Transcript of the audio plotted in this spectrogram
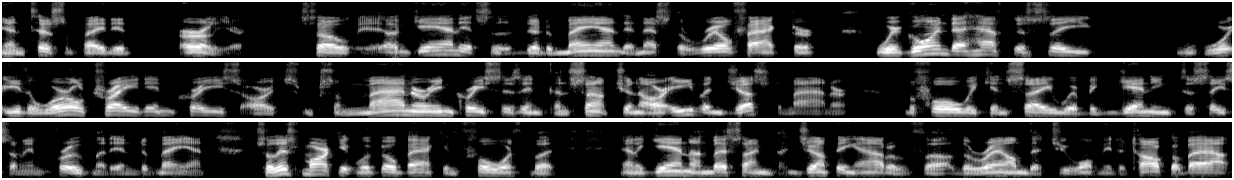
anticipated earlier. So again, it's the, the demand, and that's the real factor. We're going to have to see either world trade increase or some minor increases in consumption or even just minor before we can say we're beginning to see some improvement in demand. So this market will go back and forth, but and again, unless I'm jumping out of uh, the realm that you want me to talk about,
